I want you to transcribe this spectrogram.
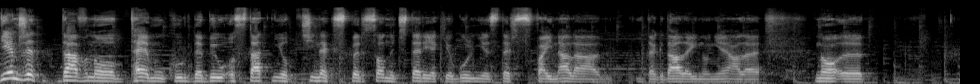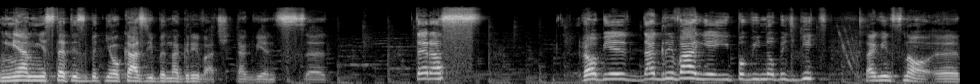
wiem, że dawno temu, kurde, był ostatni odcinek z Persony 4, jaki ogólnie jest też z Finala i tak dalej, no nie, ale no, e, nie miałem niestety zbytnio okazji, by nagrywać, tak więc e, teraz robię nagrywanie i powinno być git. Tak więc no, e,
